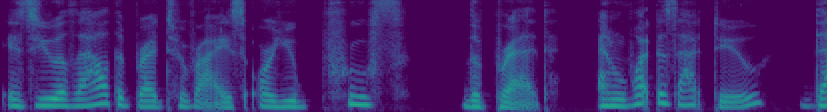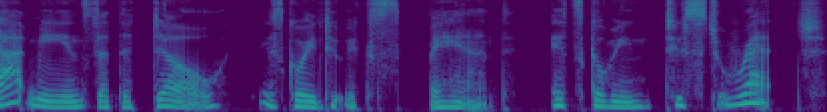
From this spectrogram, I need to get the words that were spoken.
is you allow the bread to rise or you proof the bread. And what does that do? That means that the dough is going to expand, it's going to stretch.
